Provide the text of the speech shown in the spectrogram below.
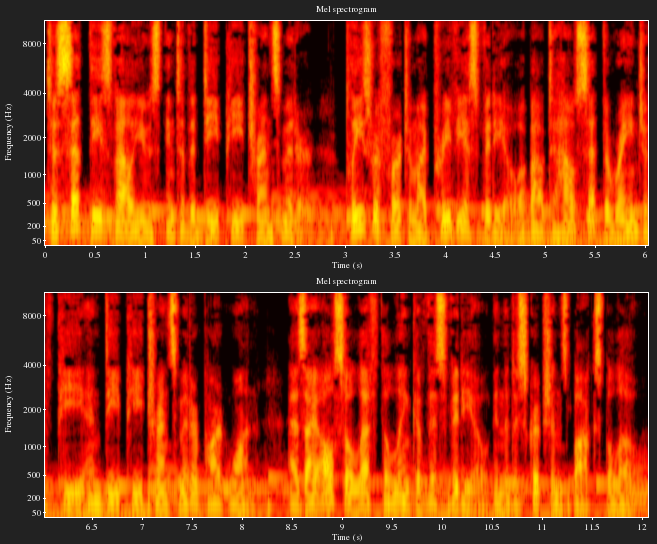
To set these values into the DP transmitter, Please refer to my previous video about to how set the range of P and DP transmitter part 1, as I also left the link of this video in the descriptions box below.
